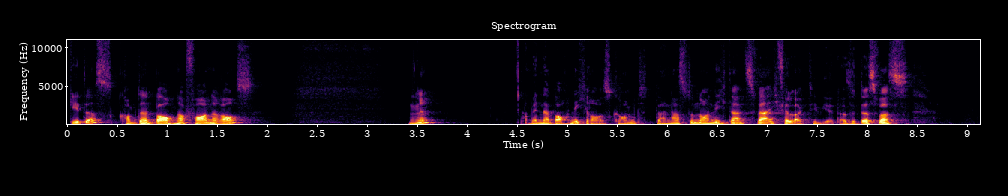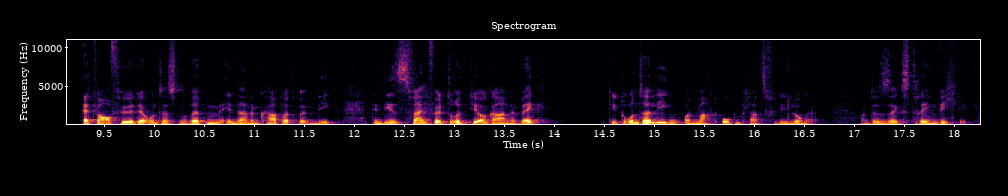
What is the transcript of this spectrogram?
Geht das? Kommt dein Bauch nach vorne raus? Ne? Wenn der Bauch nicht rauskommt, dann hast du noch nicht dein Zwerchfell aktiviert. Also das, was etwa auf Höhe der untersten Rippen in deinem Körper drin liegt. Denn dieses Zwerchfell drückt die Organe weg, die drunter liegen und macht oben Platz für die Lunge. Und das ist extrem wichtig.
